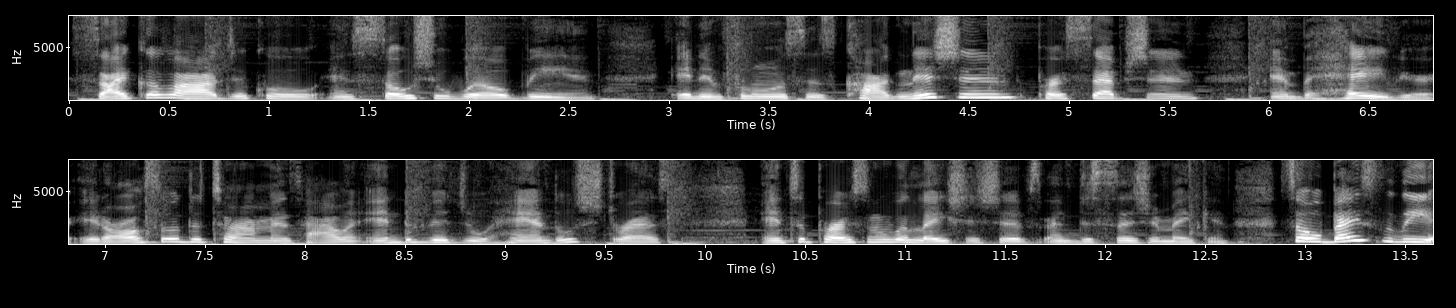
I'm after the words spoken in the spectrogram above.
psychological and social well-being it influences cognition, perception, and behavior. It also determines how an individual handles stress, interpersonal relationships, and decision making. So basically,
